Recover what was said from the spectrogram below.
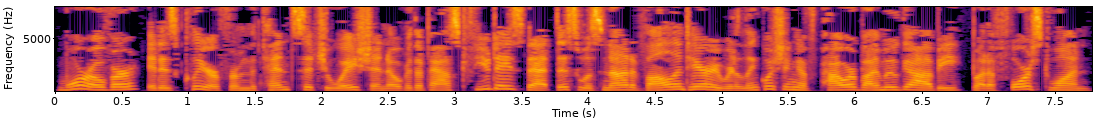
Moreover, it is clear from the tense situation over the past few days that this was not a voluntary relinquishing of power by Mugabe, but a forced one.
